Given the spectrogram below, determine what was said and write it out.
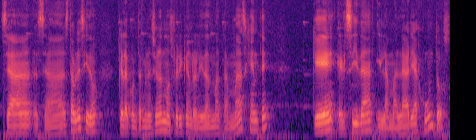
se ha, se ha establecido que la contaminación atmosférica en realidad mata más gente que el SIDA y la malaria juntos.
